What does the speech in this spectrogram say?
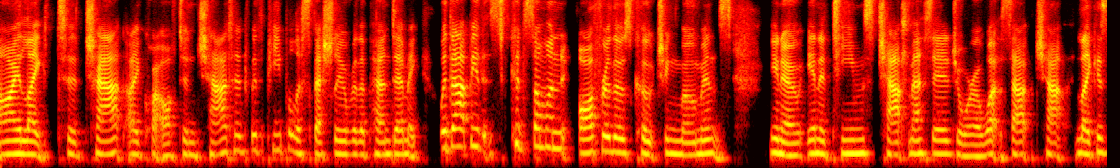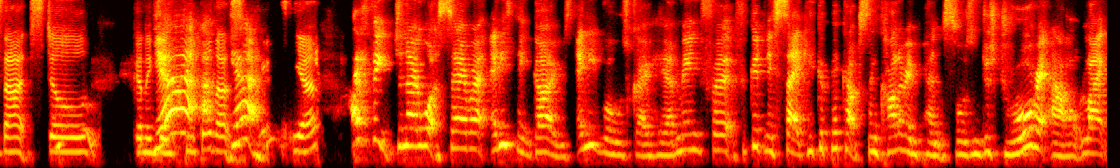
I like to chat. I quite often chatted with people, especially over the pandemic. Would that be, that? could someone offer those coaching moments, you know, in a Teams chat message or a WhatsApp chat? Like, is that still going to give yeah, people that yeah. Space? Yeah. I think, do you know what, Sarah? Anything goes. Any rules go here. I mean, for, for goodness sake, you could pick up some colouring pencils and just draw it out. Like,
